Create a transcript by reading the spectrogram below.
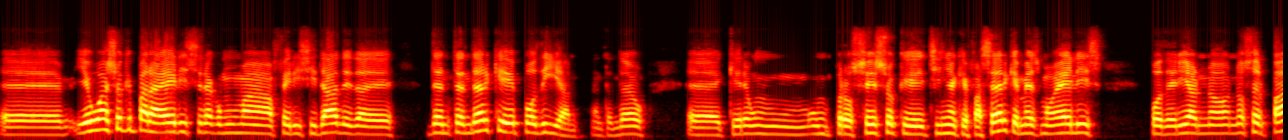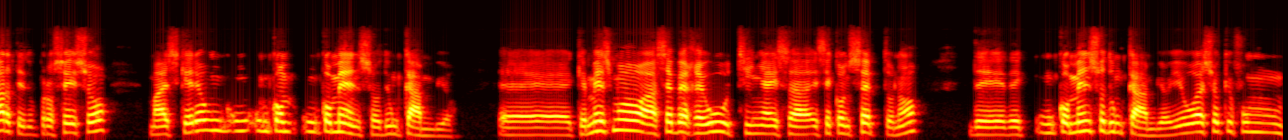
É, e eu acho que para eles era como uma felicidade de, de entender que podiam, entendeu? eh, que era un, un proceso que tiña que facer, que mesmo eles poderían no, no ser parte do proceso, mas que era un, un, un comenzo de un cambio. é, que mesmo a CBRU tinha essa, esse conceito, não? De, de, começo de um cambio. Eu acho que foi um,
